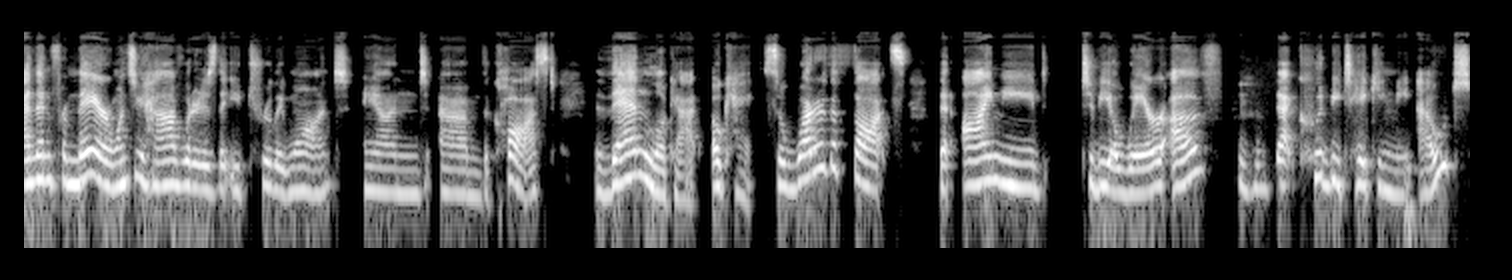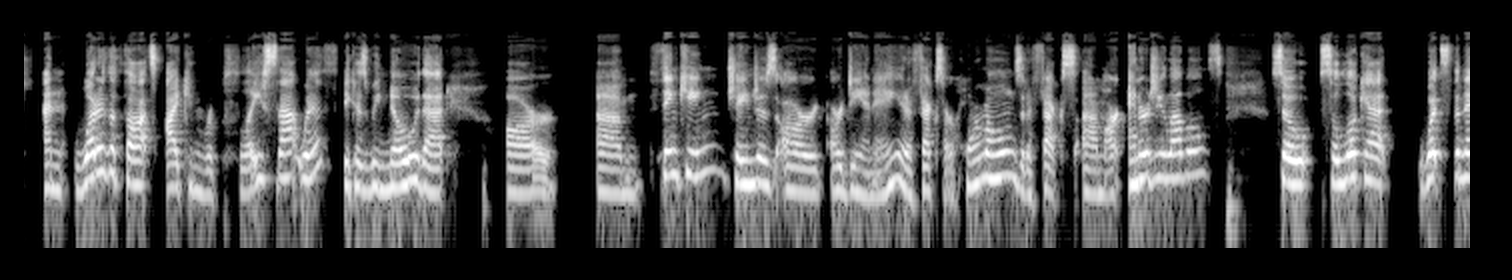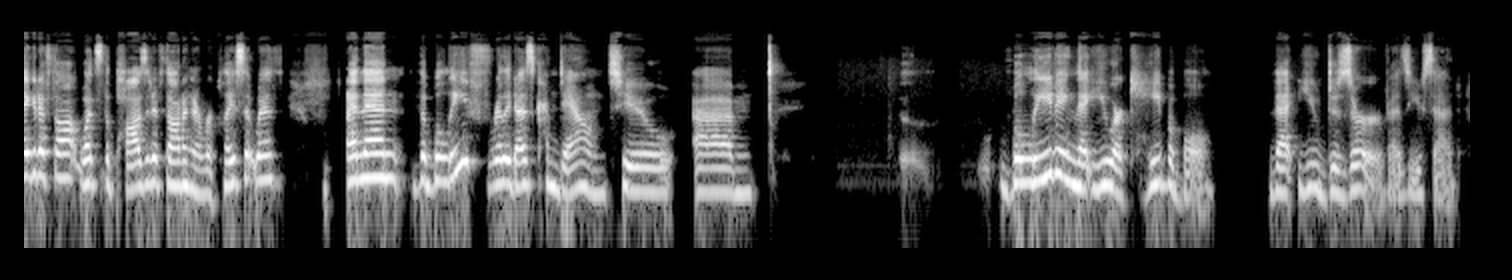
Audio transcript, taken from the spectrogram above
And then from there, once you have what it is that you truly want and um, the cost, then look at okay, so what are the thoughts that I need to be aware of Mhm. that could be taking me out? And what are the thoughts I can replace that with? Because we know that our um, thinking changes our, our DNA, it affects our hormones, it affects um, our energy levels. So, so look at what's the negative thought, what's the positive thought I'm going to replace it with, and then the belief really does come down to um, believing that you are capable, that you deserve, as you said,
